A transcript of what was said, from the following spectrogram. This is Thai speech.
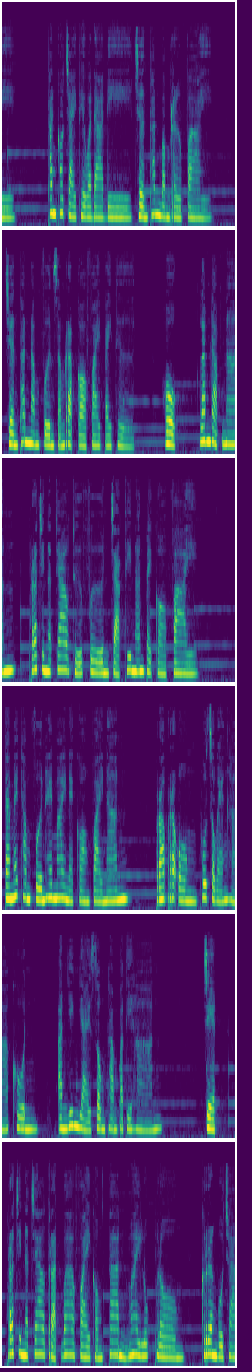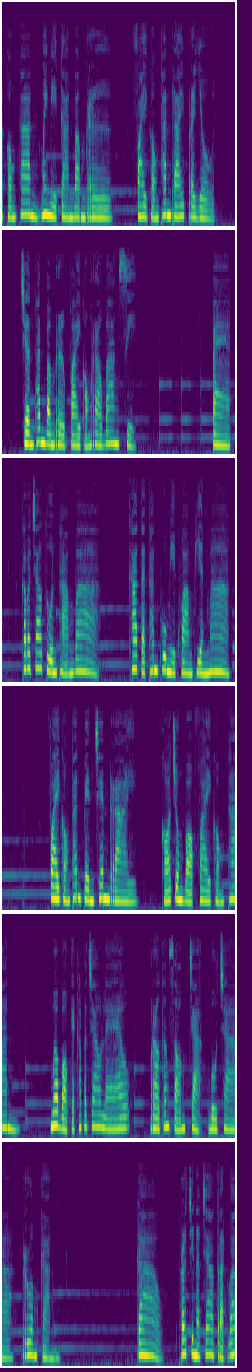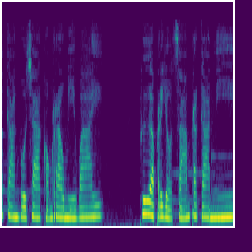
ท่านเข้าใจเทวดาดี เชิญท่านบำเรอไฟ เชิญท่านนำฟืนสำหรับก่อไฟไปเถิด 6. ลำดับนั้น พระจินเจ้าถือฟืนจากที่นั้นไปก่อไฟ แต่ไม่ทำฟืนให้ไหม้ในกองไฟนั้น เพราะพระองค์ผู้สแสวงหาคุณ อันยิ่งใหญ่ทรงทำปฏิหาร 7. พระจินเจ้าตรัสว่าไฟของท่านไม่ลุกโพลงเครื่องบูชาของท่านไม่มีการบำเรอ ไฟของท่านไร้ประโยชน์ เชิญท่านบำเรอไฟของเราบ้างสิ 8. ข้าพเจ้าทูลถามว่า ข้าแต่ท่านผู้มีความเพียรมาก ไฟของท่านเป็นเช่นไร ขอจงบอกไฟของท่าน เมื่อบอกแก่ข้าพเจ้าแล้ว เราทั้งสองจะบูชาร่วมกัน 9. พระจินเจ้าตรัสว่าการบูชาของเรามีไว้ เพื่อประโยชน์สามประการนี้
